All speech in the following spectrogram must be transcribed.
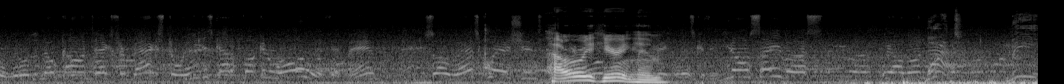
with little to no context or backstory. You just gotta fucking roll with it, man. So less questions. How are we hearing him? Because if you don't save us, we all gonna What? die. Me?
